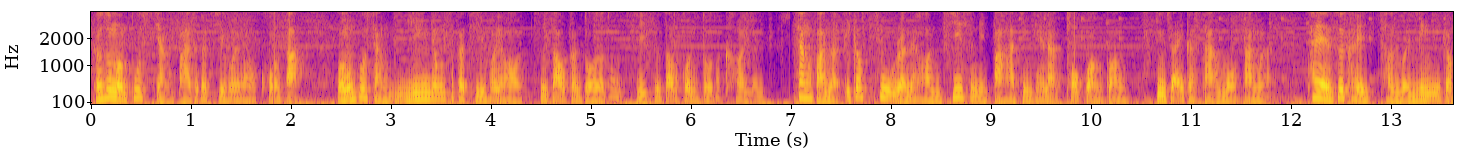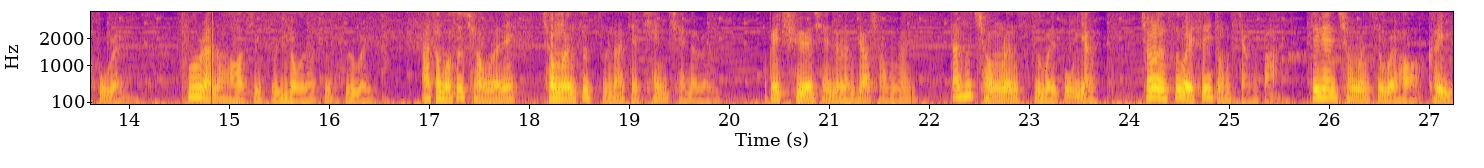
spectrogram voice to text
可是我们不想把这个机会哦扩大，我们不想运用这个机会哦制造更多的东西，制造更多的可能。相反的，一个富人呢哈，你即使你把他今天呢脱光光丢在一个沙漠上了，他也是可以成为另一个富人。富人呢哈，其实有的是思维。啊，什么是穷人呢？穷人是指那些欠钱的人。OK，缺钱的人叫穷人，但是穷人思维不一样。穷人思维是一种想法。今天穷人思维哈，可以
